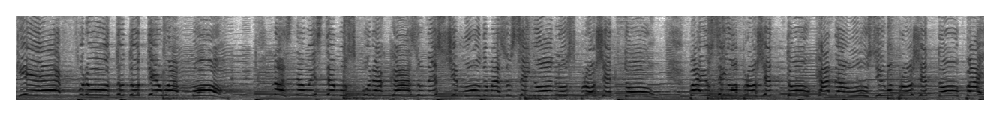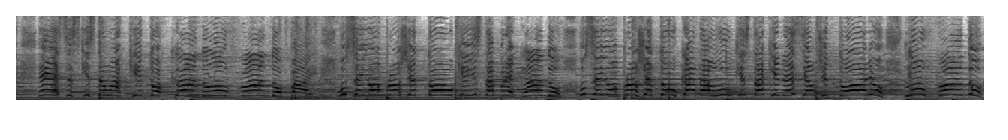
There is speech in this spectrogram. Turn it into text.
que é fruto do teu amor projetou. Pai, o Senhor projetou cada um, o Senhor projetou, Pai, esses que estão aqui tocando, louvando, Pai. O Senhor projetou quem está pregando, o Senhor projetou cada um que está aqui nesse auditório, louvando,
